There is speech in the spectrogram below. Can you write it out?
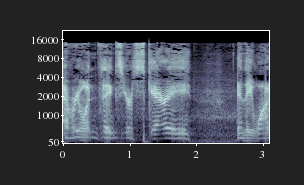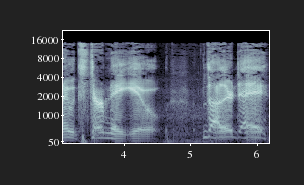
Everyone thinks you're scary, and they want to exterminate you. The other day,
